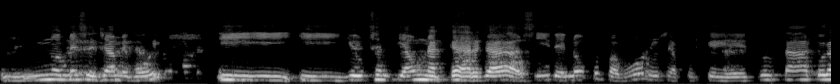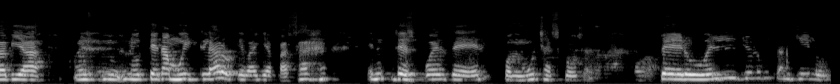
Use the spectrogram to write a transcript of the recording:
unos meses ya me voy, y, y, yo sentía una carga así de no, por favor, o sea, porque esto está todavía, no, no queda muy claro qué vaya a pasar después de él con muchas cosas. Pero él, yo lo vi tranquilo,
